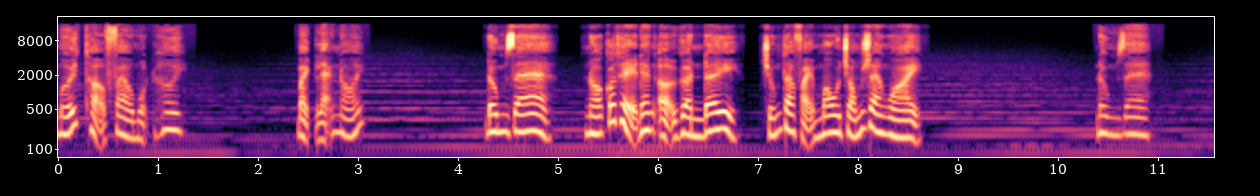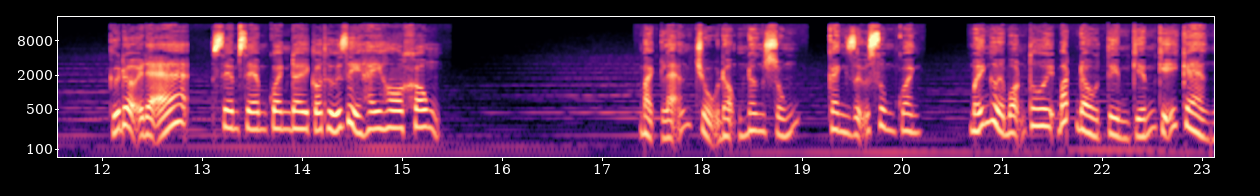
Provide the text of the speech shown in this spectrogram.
mới thở phào một hơi. Bạch Lãng nói, Đông ra, nó có thể đang ở gần đây, chúng ta phải mau chóng ra ngoài. đông ra. Cứ đợi đã, xem xem quanh đây có thứ gì hay ho không. Bạch lãng chủ động nâng súng, canh giữ xung quanh. Mấy người bọn tôi bắt đầu tìm kiếm kỹ càng.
